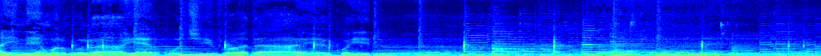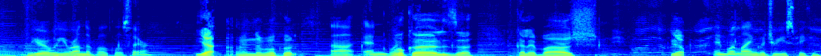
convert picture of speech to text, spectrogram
aine warguna yer kurji foda yer koito You were, you were on the vocals there? Yeah, I'm in the vocal. Uh, and what Vocals, uh, calabash. Yep. and what language were you speaking?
